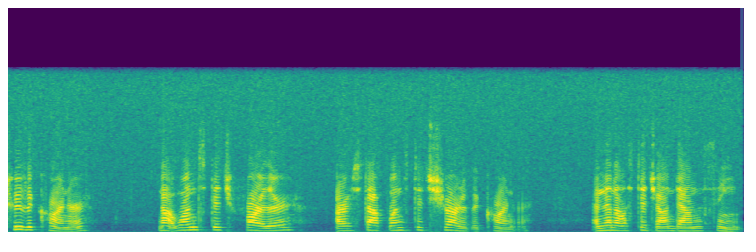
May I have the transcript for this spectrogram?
to the corner, not one stitch farther, or stop one stitch short of the corner, and then I'll stitch on down the seam.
